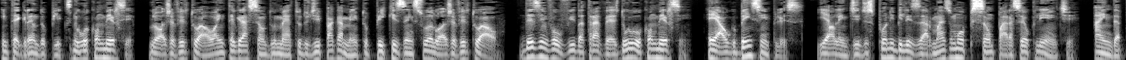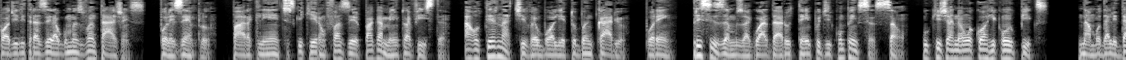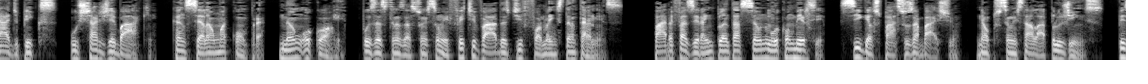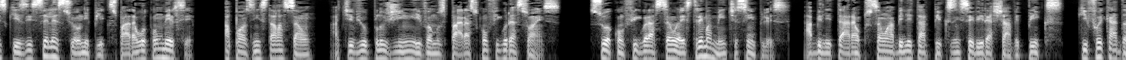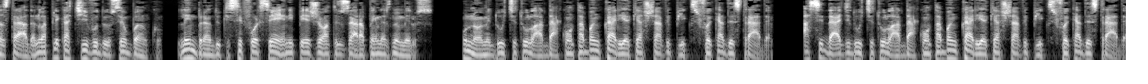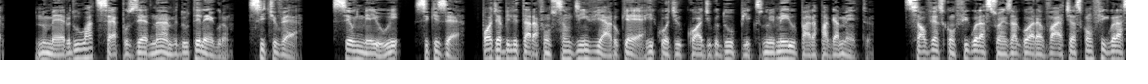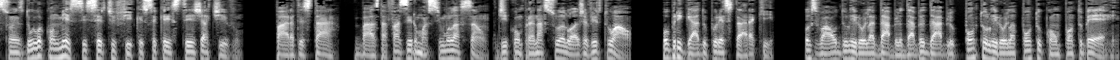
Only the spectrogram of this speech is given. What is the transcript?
Integrando o Pix no e-commerce, loja virtual A integração do método de pagamento Pix em sua loja virtual, desenvolvida através do e-commerce, é algo bem simples, e além de disponibilizar mais uma opção para seu cliente, ainda pode lhe trazer algumas vantagens. Por exemplo, para clientes que queiram fazer pagamento à vista, a alternativa é o boleto bancário, porém, precisamos aguardar o tempo de compensação, o que já não ocorre com o Pix. Na modalidade Pix, o chargeback, cancela uma compra, não ocorre, pois as transações são efetivadas de forma instantânea. Para fazer a implantação no e-commerce, siga os passos abaixo. Na opção Instalar plugins, pesquise e selecione Pix para o e-commerce. Após instalação, ative o plugin e vamos para as configurações. Sua configuração é extremamente simples. Habilitar a opção Habilitar Pix Inserir a chave Pix, que foi cadastrada no aplicativo do seu banco, lembrando que se for CNPJ usar apenas números. O nome do titular da conta bancária que a chave Pix foi cadastrada. A cidade do titular da conta bancária que a chave Pix foi cadastrada. Número do WhatsApp username do Telegram, se tiver. Seu e-mail e, se quiser, pode habilitar a função de enviar o QR Code e o código do Pix no e-mail para pagamento. Salve as configurações agora vá-te às configurações do e-commerce e certifique-se que esteja ativo. Para testar, basta fazer uma simulação de compra na sua loja virtual. Obrigado por estar aqui. Oswaldo Lirola www.lirola.com.br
